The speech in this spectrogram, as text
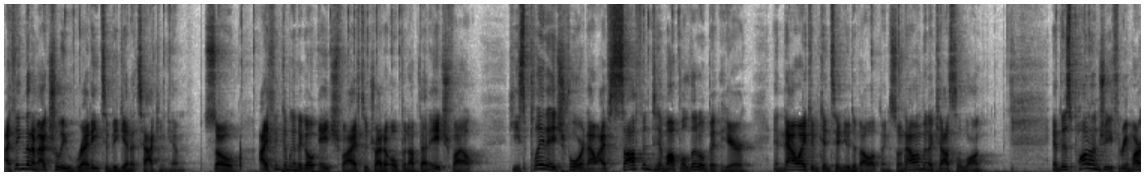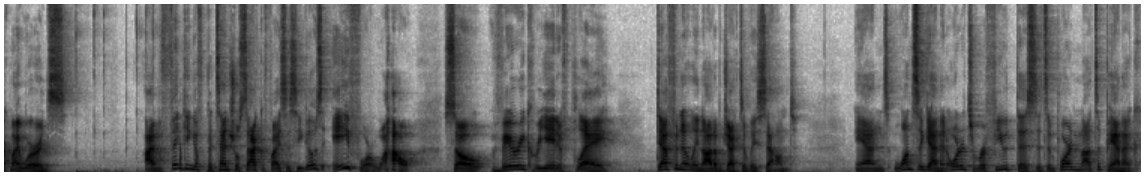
I think that I'm actually ready to begin attacking him. So I think I'm going to go h5 to try to open up that h file. He's played h4. Now I've softened him up a little bit here, and now I can continue developing. So now I'm going to castle long. And this pawn on g3, mark my words, I'm thinking of potential sacrifices. He goes a4. Wow. So very creative play. Definitely not objectively sound. And once again, in order to refute this, it's important not to panic.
